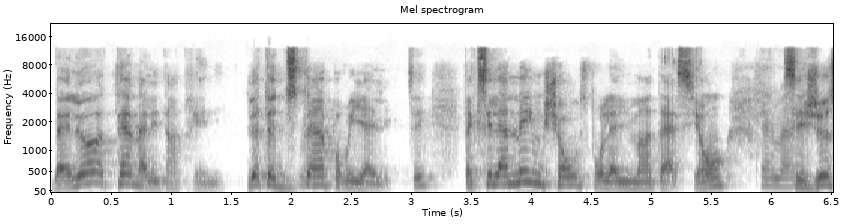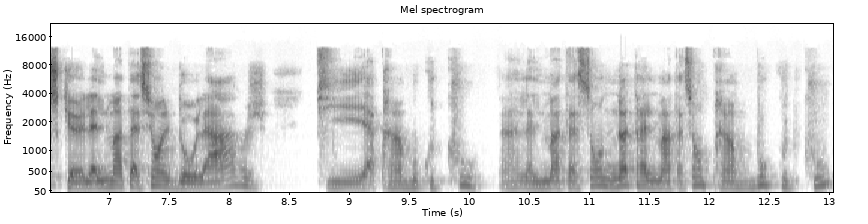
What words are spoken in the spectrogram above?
ben là, t'aimes aller t'entraîner. Là, tu as du temps pour y aller. Fait que c'est la même chose pour l'alimentation. C'est juste que l'alimentation a le dos large, puis elle prend beaucoup de coups. Hein. L'alimentation, notre alimentation prend beaucoup de coups.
